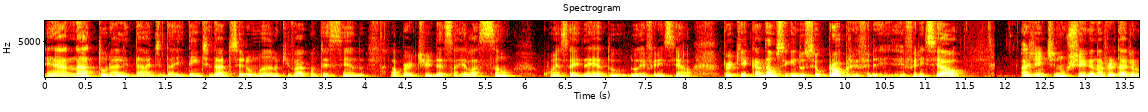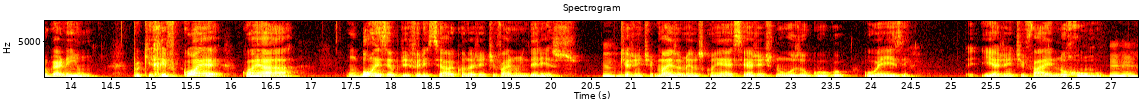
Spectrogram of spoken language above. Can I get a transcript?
é a naturalidade da identidade do ser humano que vai acontecendo a partir dessa relação com essa ideia do, do referencial. Porque cada um seguindo o seu próprio refer, referencial, a gente não chega, na verdade, a lugar nenhum. Porque qual é, qual é a. Um bom exemplo de referencial é quando a gente vai num endereço uhum. que a gente mais ou menos conhece e a gente não usa o Google, o Waze e a gente vai no rumo. Uhum.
